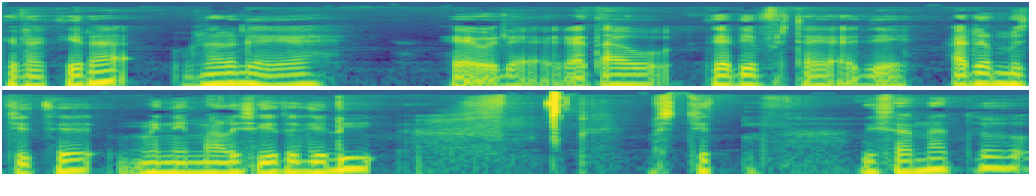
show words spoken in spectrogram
kira-kira benar gak ya? Ya udah gak tahu. Jadi percaya aja. Ada masjidnya minimalis gitu. Jadi masjid di sana tuh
